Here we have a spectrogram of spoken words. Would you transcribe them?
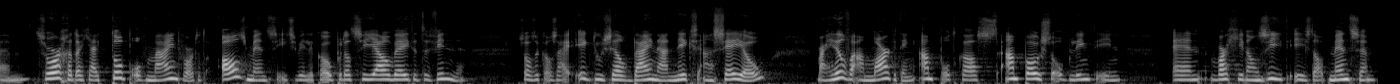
Um, zorgen dat jij top of mind wordt. Dat als mensen iets willen kopen, dat ze jou weten te vinden. Zoals ik al zei, ik doe zelf bijna niks aan SEO, maar heel veel aan marketing, aan podcasts, aan posten op LinkedIn. En wat je dan ziet is dat mensen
